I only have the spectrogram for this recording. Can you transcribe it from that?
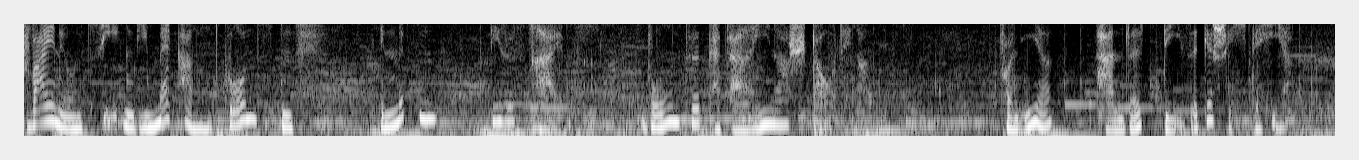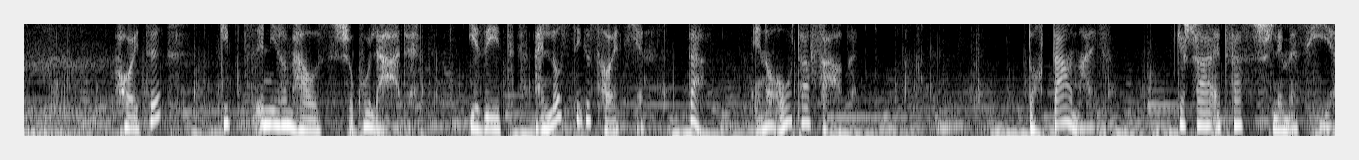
Schweine und Ziegen, die meckern und grunzten. Inmitten dieses Treibens wohnte Katharina Staudinger. Von ihr handelt diese Geschichte hier. Heute gibt's in ihrem Haus Schokolade. Ihr seht ein lustiges Häuschen, da, in roter Farbe. Doch damals geschah etwas Schlimmes hier.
